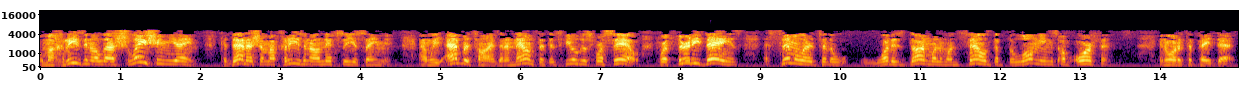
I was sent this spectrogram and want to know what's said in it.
Umachrizin shleishim. And we advertise and announce that this field is for sale for 30 days, similar to the, what is done when one sells the belongings of orphans in order to pay debts.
